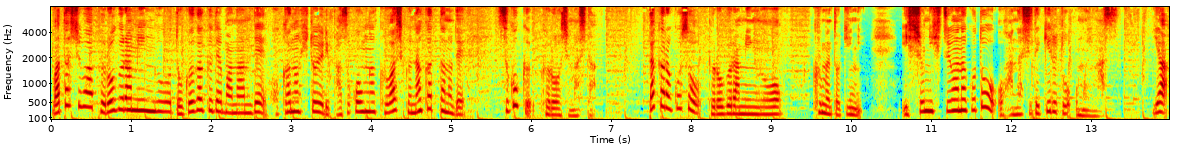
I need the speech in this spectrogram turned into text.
私はプログラミングを独学で学んで他の人よりパソコンが詳しくなかったのですごく苦労しました。だからこそプログラミングを組む時に一緒に必要なことをお話しできると思います。や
